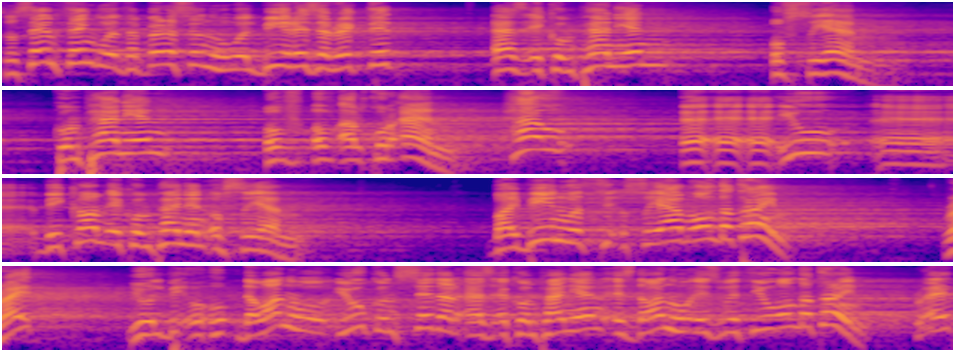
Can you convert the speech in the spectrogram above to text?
So same thing with the person who will be resurrected as a companion of Siyam, companion of, of Al Quran. How uh, uh, uh, you uh, become a companion of Siyam? By being with Siyam all the time, right? You will be the one who you consider as a companion is the one who is with you all the time, right?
